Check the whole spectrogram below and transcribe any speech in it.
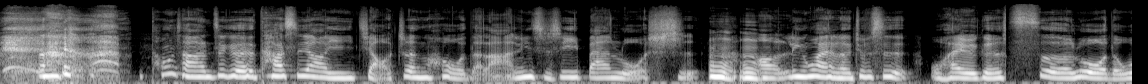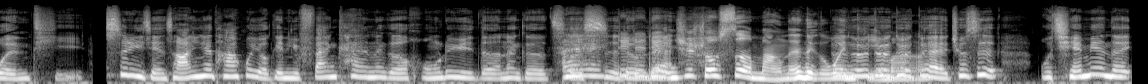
通常这个它是要以矫正后的啦，你只是一般裸视，嗯嗯，哦、呃，另外呢，就是我还有一个色弱的问题，视力检查，因为它会有给你翻看那个红绿的那个测试，对不对？你是说色盲的那个问题吗？对对对对，就是我前面的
